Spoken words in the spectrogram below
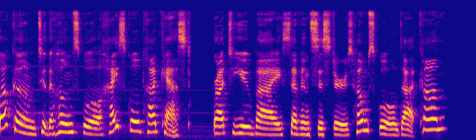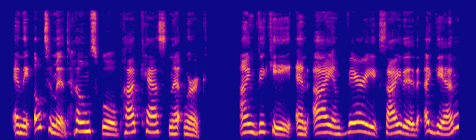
Welcome to the Homeschool High School Podcast, brought to you by Seven Sisters Homeschool.com and the Ultimate Homeschool Podcast Network. I'm Vicki, and I am very excited again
